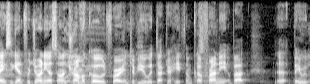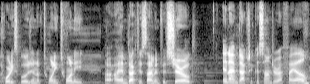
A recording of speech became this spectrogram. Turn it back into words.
Thanks again for joining us on Trauma Code for our interview with Dr. Haytham Kaafarani about the Beirut port explosion of 2020. Uh, I am Dr. Simon Fitzgerald. And I'm Dr. Cassandra Raphael.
